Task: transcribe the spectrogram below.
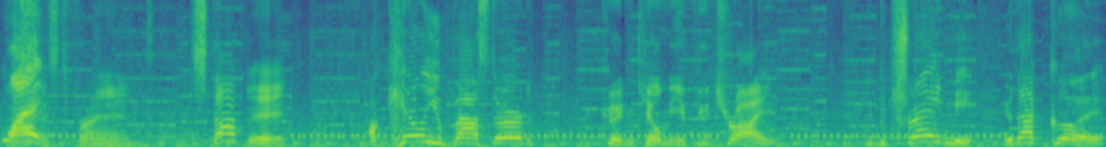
What? Best friend. Stop it. I'll kill you, bastard! Couldn't kill me if you tried. You betrayed me. You're that good.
